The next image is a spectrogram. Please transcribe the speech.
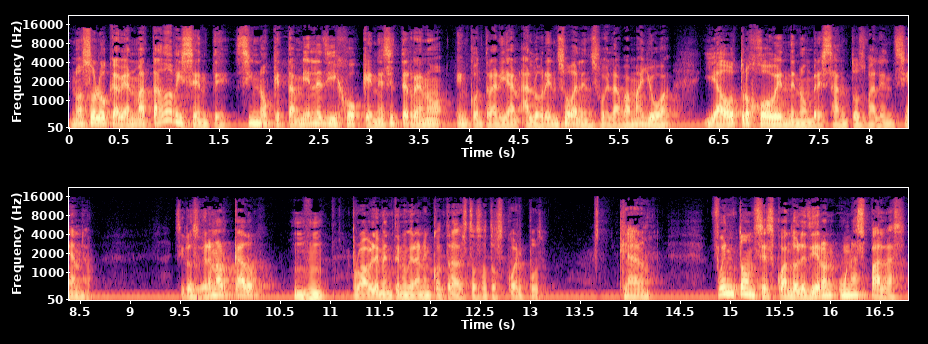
No solo que habían matado a Vicente, sino que también les dijo que en ese terreno encontrarían a Lorenzo Valenzuela Bamayoa y a otro joven de nombre Santos Valenciano. Si los hubieran ahorcado, probablemente no hubieran encontrado estos otros cuerpos. Claro. Fue entonces cuando les dieron unas palas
